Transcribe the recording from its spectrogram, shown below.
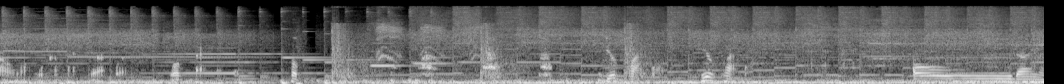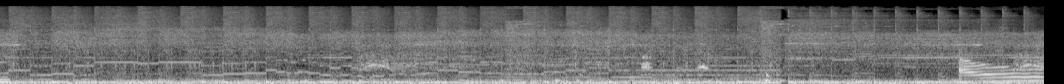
Oh, well, come back to that one. We'll come back to. Oh. Field platform. Field platform. Oh, damn. Oh,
